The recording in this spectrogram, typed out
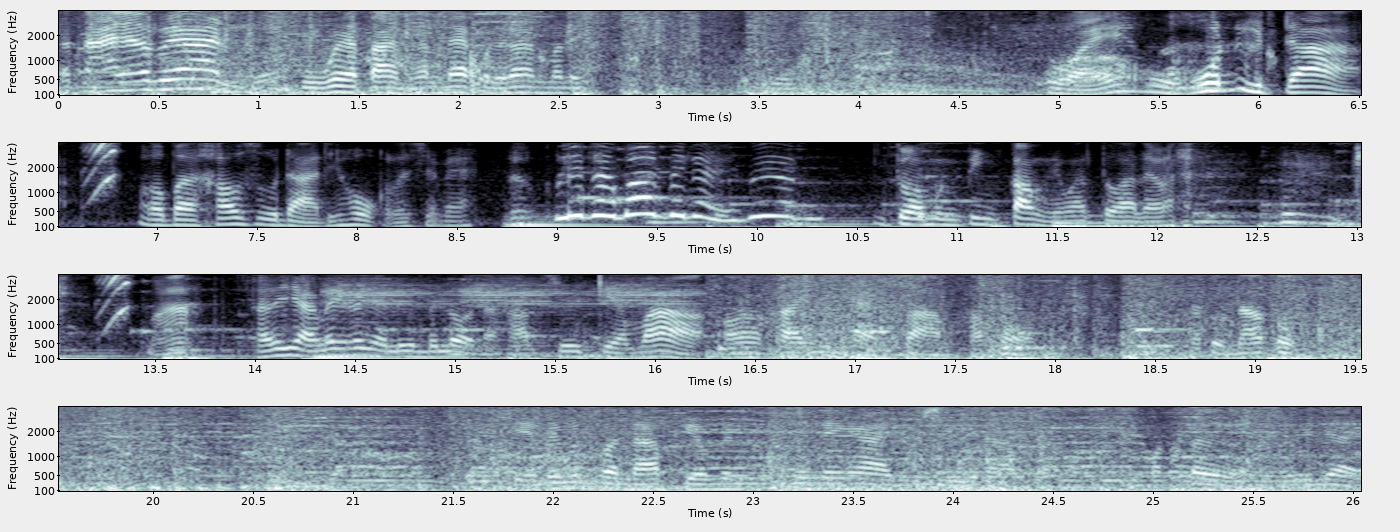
จะตายแล้วเพื่อนกูก็จะตายเหมือนกันแรกคนเลยด้านมาเลย สวย โอ้โหโคตรอึดอะเอาไปเข้าสู่ด่านที่ 6 แล้วใช่ไหมกูเล่นทางบ้านไปไหนเพื่อน ตัวมึงติ้งต้องอย่างว่าตัวอะไรวะ มาถ้าที่อยากเล่นก็อย่าลืมไปโหลดนะครับ ชื่อเกมว่าออนคายอินแพคสามครับผมกระสุนดาวตก เกมไม่เป็นคนนะครับเกมเป็นเล่นได้ง่ายชิวๆนะครับมอนเตอร์เรื่อย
